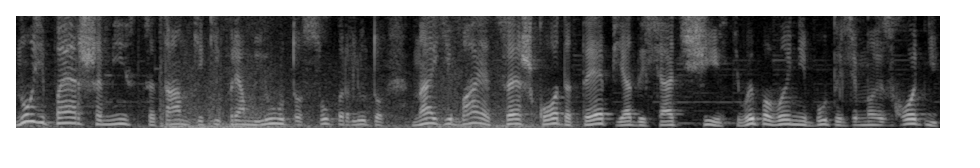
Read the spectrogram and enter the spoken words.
Ну і перше місце, танк, який прям люто, супер люто наїбає, це шкода Т-56. Ви повинні бути зі мною згодні,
